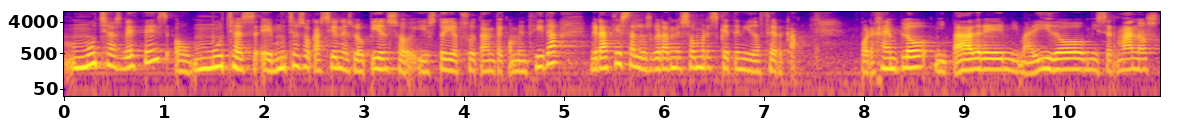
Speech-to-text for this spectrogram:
muchas veces o muchas, eh, muchas ocasiones lo pienso y estoy absolutamente convencida, gracias a los grandes hombres que he tenido cerca. Por ejemplo, mi padre, mi marido, mis hermanos,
